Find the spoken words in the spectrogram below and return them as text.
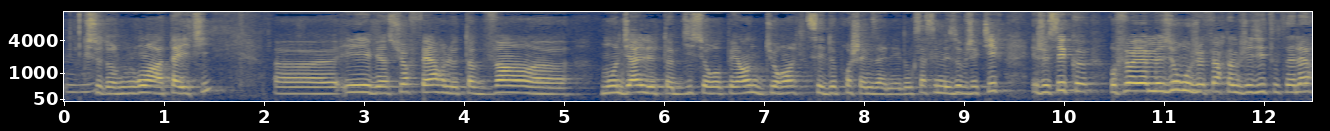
mhm. qui se dérouleront à Tahiti. et bien sûr, faire le top 20 mondial et le top 10 européen durant ces deux prochaines années. Donc ça, c'est mes objectifs. Et je sais que au fur et à mesure où je vais faire, comme j'ai dit tout à l'heure,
